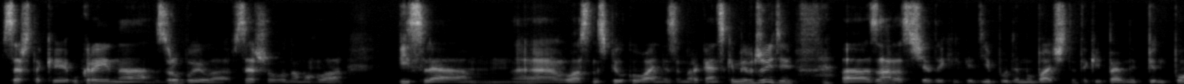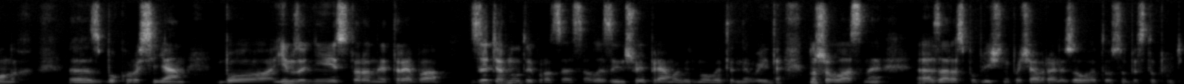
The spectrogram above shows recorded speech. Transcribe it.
все ж таки Україна зробила все, що вона могла після е, власне спілкування з американськими в Джиді. Зараз ще декілька діб будемо бачити такий певний пінг-понг е, з боку росіян, бо їм з однієї сторони треба. Затягнути процес, але з іншої прямо відмовити не вийде. Ну що власне е, зараз публічно почав реалізовувати особисто Путін.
